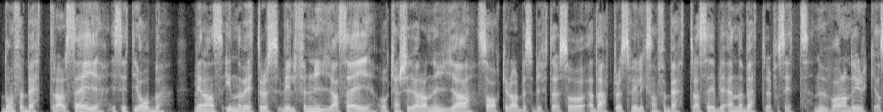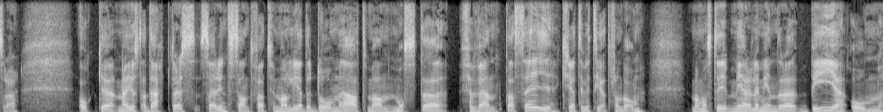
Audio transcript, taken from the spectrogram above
De förbättrar sig i sitt jobb. Medan innovators vill förnya sig och kanske göra nya saker och arbetsuppgifter. Så adapters vill liksom förbättra sig, bli ännu bättre på sitt nuvarande yrke och sådär. Och eh, med just adapters så är det intressant för att hur man leder dem är att man måste förvänta sig kreativitet från dem. Man måste mer eller mindre be om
